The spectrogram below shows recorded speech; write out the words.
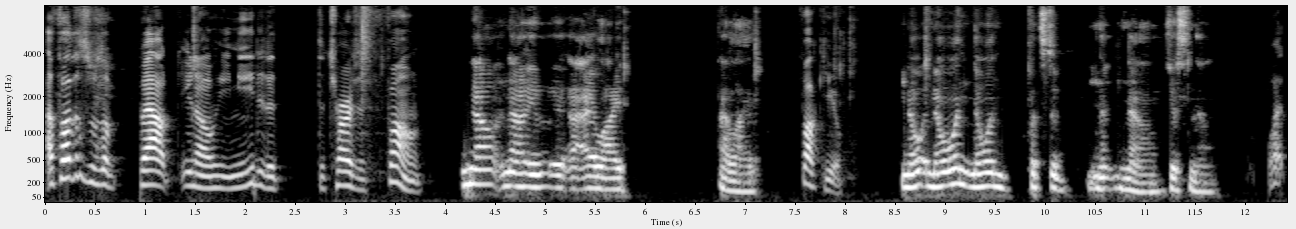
I thought this was about you know he needed it to charge his phone. No, no, I I lied. I lied. Fuck you. No, no one, no one puts the no, no just no, What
